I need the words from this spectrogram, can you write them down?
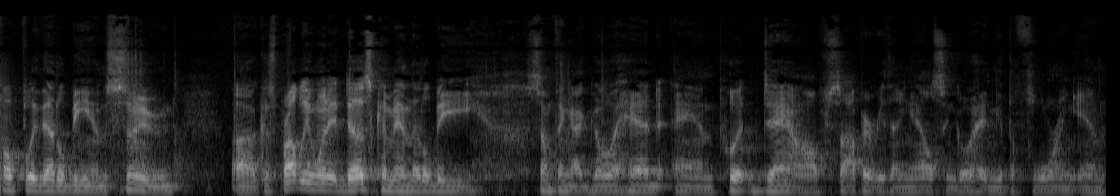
Hopefully that'll be in soon. Because uh, probably when it does come in, that'll be something I go ahead and put down. I'll stop everything else and go ahead and get the flooring in.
